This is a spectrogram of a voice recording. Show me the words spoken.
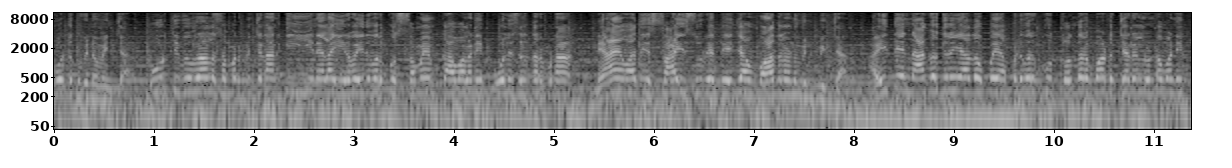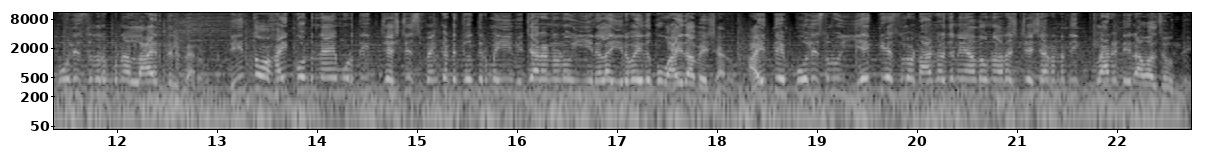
కోర్టుకు విన్నవించారు. పూర్తి వివరాలు సమర్పించడానికి ఈ నెల ఇరవై ఐదు వరకు సమయం కావాలని పోలీసుల తరపున న్యాయవాది సాయి సూర్య తేజ వాదనను వినిపించారు. అయితే నాగార్జున యాదవ్ పై అప్పటి వరకు తొందరపాటు చర్యలుండవని పోలీసుల తరపున లాయర్ తెలిపారు. దీంతో హైకోర్టు న్యాయమూర్తి జస్టిస్ వెంకట జ్యోతిర్మయి విచారణను ఈ నెల ఇరవై ఐదుకు వాయిదా వేశారు. అయితే పోలీసులు ఏ కేసులో నాగార్జున యాదవ్ను అరెస్ట్ చేశారన్నది క్లారిటీ రావాల్సి ఉంది.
